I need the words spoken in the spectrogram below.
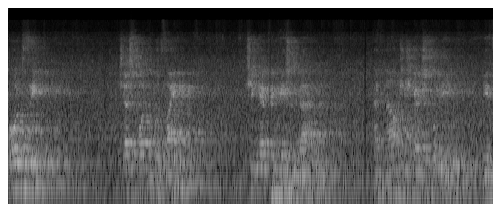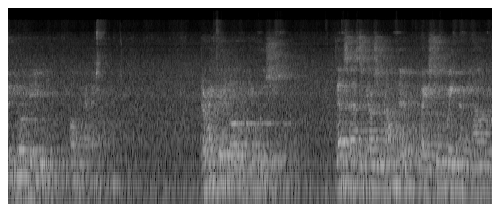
all three. She has fought the good fight. She kept her gaze on God. And now she shares fully in the glory of heaven. The writer of Hebrews tells us we are surrounded by so great a cloud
